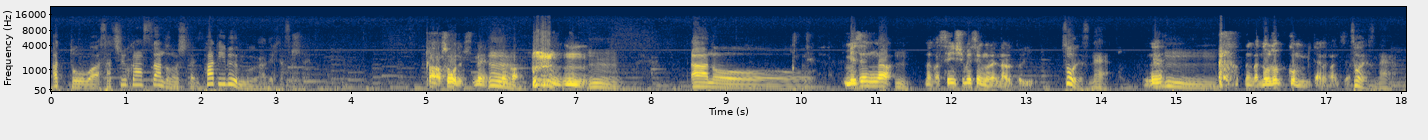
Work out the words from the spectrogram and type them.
あとは左中間スタンドの下にパーティールームができたそうで、あそうですね。うんなんか、うんう。ん、あのー目線がう、ん、なんか選手目線ぐらいになるといい。そうですね、ね。うん、なんか覗き込むみたいな感じだ。そうですね、うん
